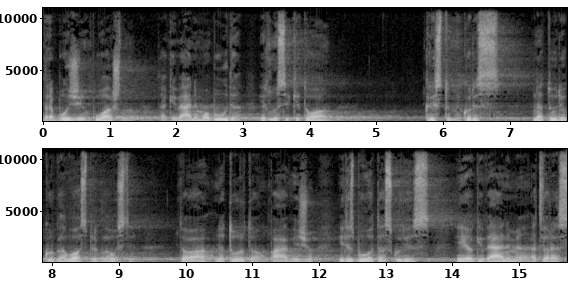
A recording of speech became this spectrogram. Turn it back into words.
drabužį puošnų, tą gyvenimo būdą ir nusikė tuo Kristumi, kuris neturi kur galvos priglausti, to neturto pavyzdžių. Ir jis buvo tas, kuris ėjo gyvenime atveras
